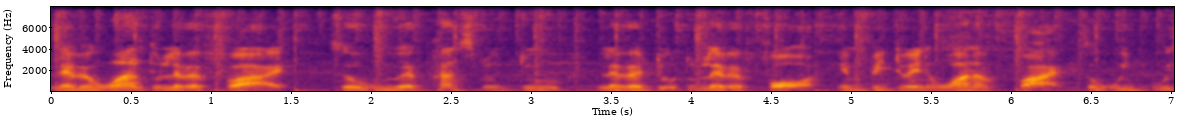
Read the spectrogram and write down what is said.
level 1 to level 5 so we were passed through to level 2 to level 4 in between 1 and 5. So we, we,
